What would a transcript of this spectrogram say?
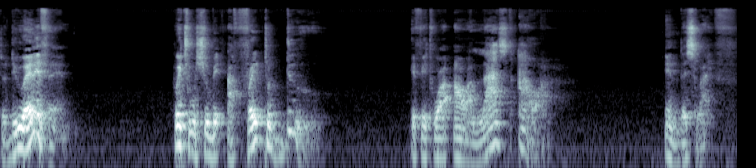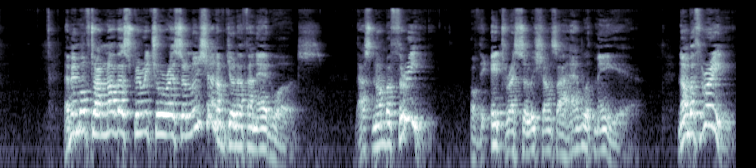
to do anything which we should be afraid to do if it were our last hour in this life. Let me move to another spiritual resolution of Jonathan Edwards. That's number three of the eight resolutions I have with me here. Number three,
